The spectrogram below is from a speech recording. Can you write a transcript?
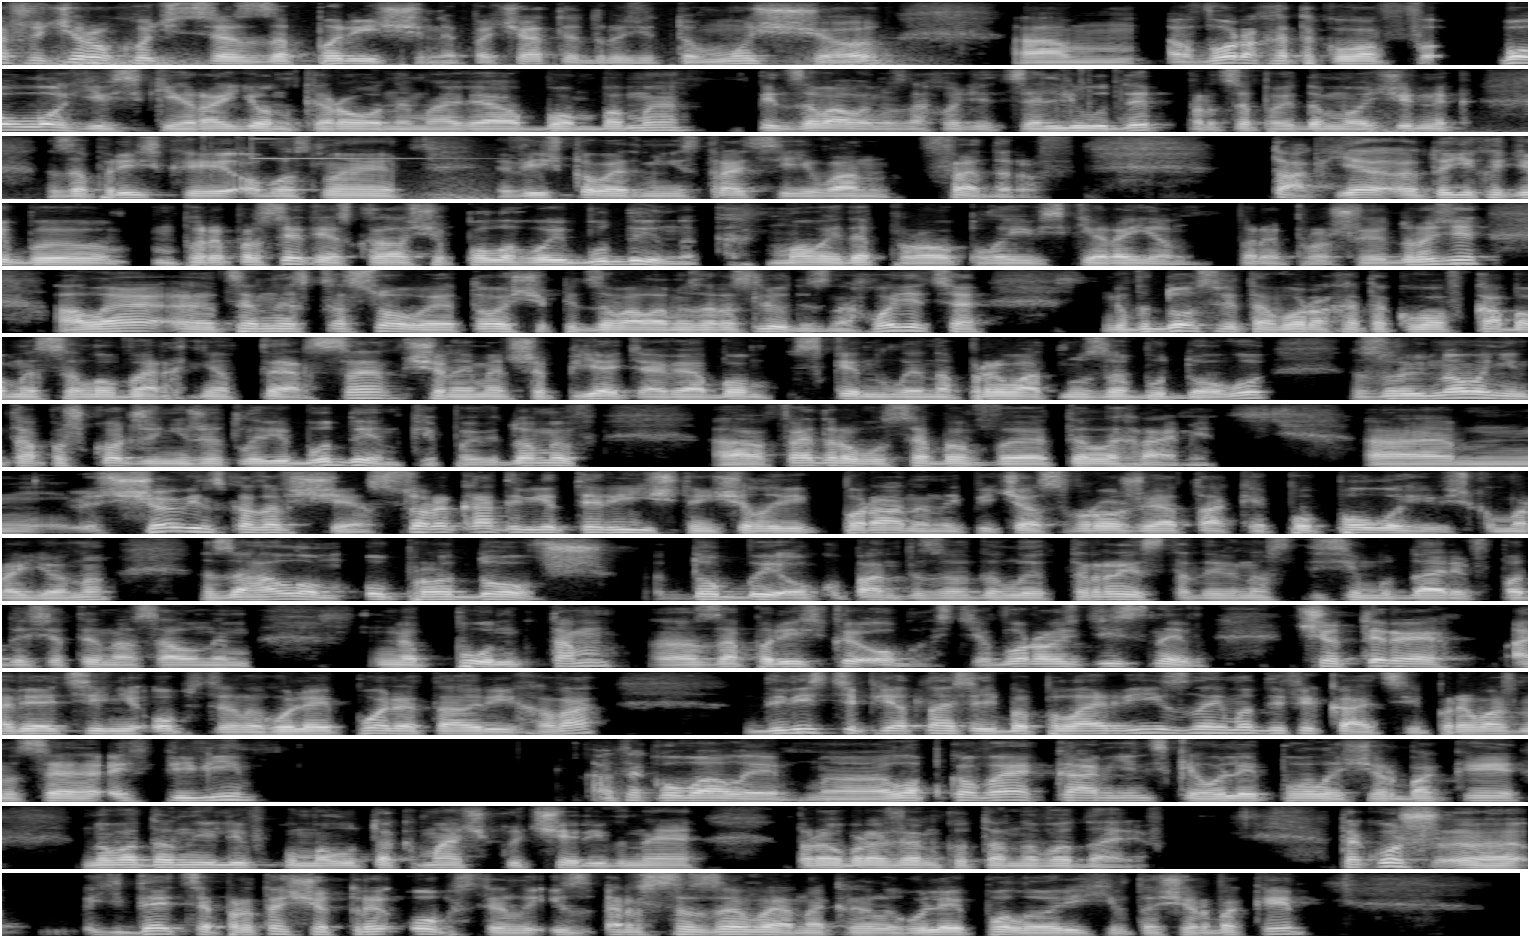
першу чергу хочеться з Запоріжжя почати, друзі, тому що ем, ворог атакував Пологівський район керованими авіабомбами. Під завалами знаходяться люди. Про це повідомив очільник Запорізької обласної військової адміністрації Іван Федоров. Так, я е, тоді хотів би перепросити. Я сказав, що пологовий будинок. Мова йде про Пологівський район. Перепрошую, друзі, але е, це не скасовує того, що під завалами зараз люди знаходяться. В досвіта ворог атакував кабами село Верхня Терса. Щонайменше п'ять авіабомб скинули на приватну забудову. Зруйновані та пошкоджені житлові будинки. Повідомив е, Федоров у себе в телеграмі. Що він сказав ще? 49-річний чоловік поранений під час ворожої атаки по Пологівському району. Загалом упродовж доби окупанти завдали 397 ударів по 10 населеним е, пунктам е, Запорізької області. Ворог здійснив 4 авіаційні обстріли Гуляйполя та Оріхова, 215 БПЛА різної модифікації. Переважно це FPV. Атакували е, Лобкове, Кам'янське, Гуляйполе, Щербаки, Новоданилівку, Малу Такмачку, Чарівне, Преображенко та Новодарів. Також е, йдеться про те, що три обстріли із РСЗВ накрили Гуляйполе, Оріхів та Щербаки.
